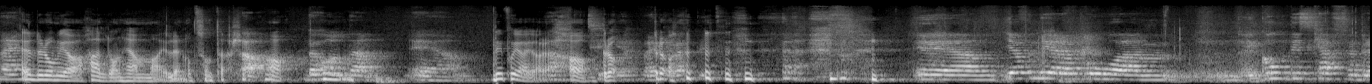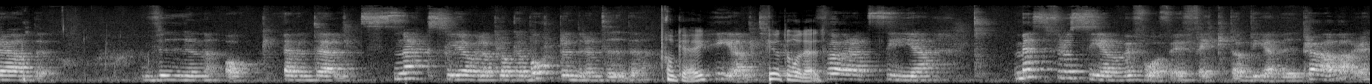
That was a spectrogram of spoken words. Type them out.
Ja. Eller om vi har hallon hemma eller något sånt där. Så, Ja, ja. behåll den. Ehm, Det får jag göra. Ja, tycker bra. bra. Eh, jag funderar på um, godis, kaffebröd, vin och eventuellt snacks skulle jag vilja plocka bort under en tid. Okej. Helt. Helt och hållet. För att se, mest för att se vad vi får för effekt av det vi prövar.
